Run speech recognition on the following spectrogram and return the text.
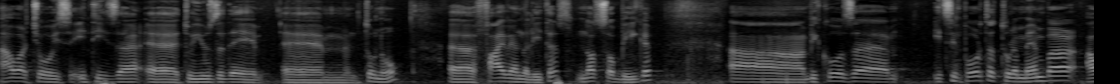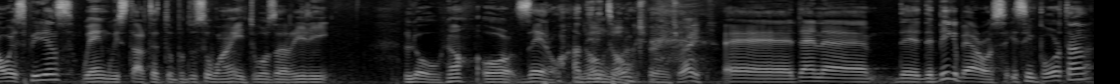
our choice it is uh, uh, to use the um, tonneau, uh, 500 liters, not so big, uh, because it's important to remember our experience when we started to produce wine. It was uh, really low, no, or zero. No, no experience, right. Uh, then uh, the, the big barrels is important,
